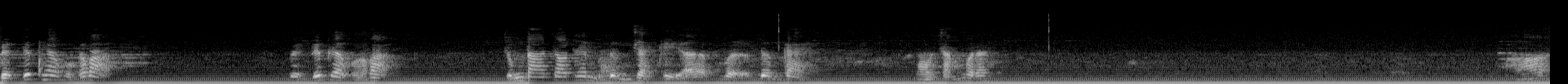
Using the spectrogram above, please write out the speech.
việc tiếp theo của các bạn. Việc tiếp theo của các bạn. Chúng ta cho thêm một đường trẻ kỷ à, đường kẻ màu trắng vào đây. Đó.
